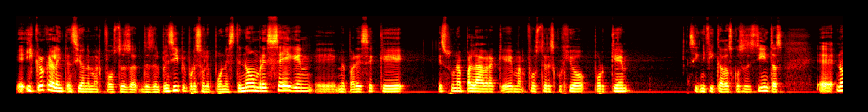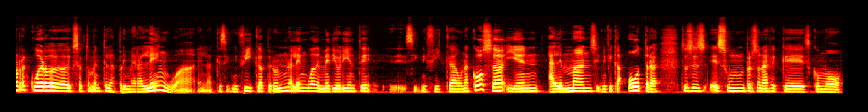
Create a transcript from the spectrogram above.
eh, y creo que era la intención de Mark Foster desde, el principio, por eso le pone este nombre. Segen, eh, me parece que es una palabra que Mark Foster escogió porque significa dos cosas distintas. Eh, no recuerdo exactamente la primera lengua en la que significa, pero en una lengua de Medio Oriente eh, significa una cosa y en alemán significa otra. Entonces es un personaje que es como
